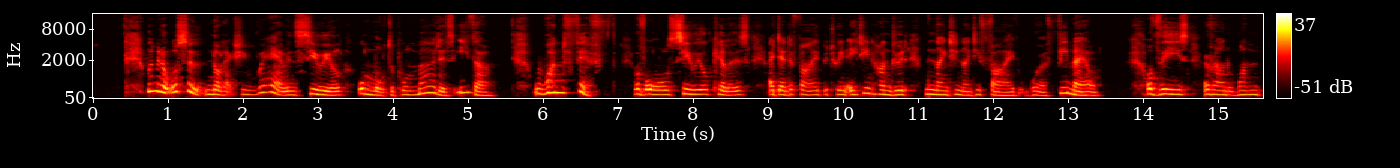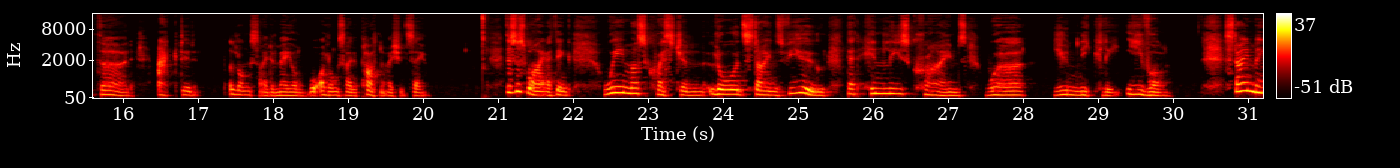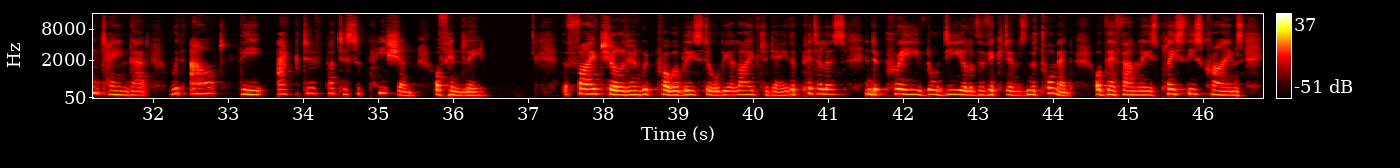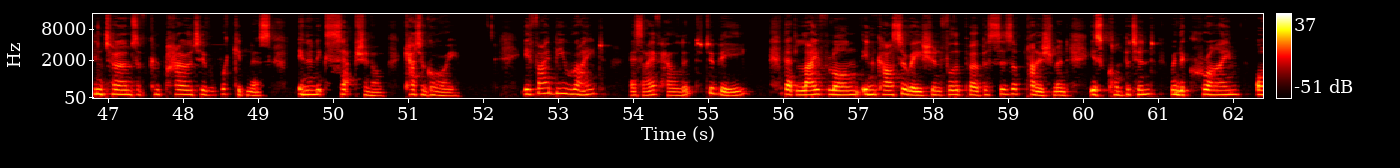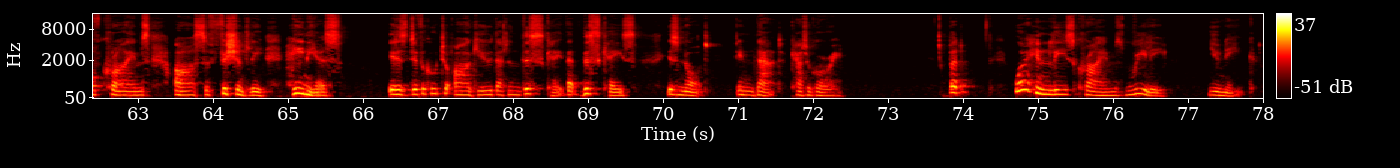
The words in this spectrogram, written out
Women are also not actually rare in serial or multiple murders either. One fifth of all serial killers identified between 1800 and 1995 were female. Of these, around one third acted alongside a male, or alongside a partner, I should say. This is why I think we must question Lord Steyn's view that Hindley's crimes were uniquely evil. Steyn maintained that without the active participation of Hindley, the five children would probably still be alive today. The pitiless and depraved ordeal of the victims and the torment of their families place these crimes in terms of comparative wickedness in an exceptional category. If I be right, as I have held it to be, that lifelong incarceration for the purposes of punishment is competent when the crime of crimes are sufficiently heinous it is difficult to argue that in this case that this case is not in that category. But were Hindley's crimes really unique?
